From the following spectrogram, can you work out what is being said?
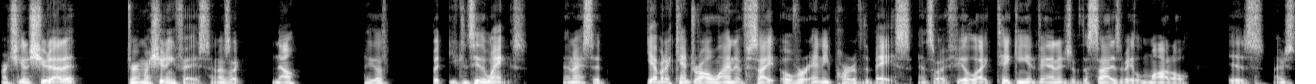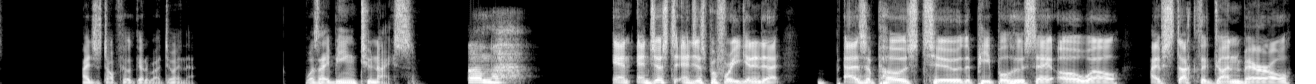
Aren't you going to shoot at it during my shooting phase? And I was like, No. He goes, But you can see the wings. And I said, yeah, but I can't draw a line of sight over any part of the base. And so I feel like taking advantage of the size of a model is I just I just don't feel good about doing that. Was I being too nice? Um and and just and just before you get into that, as opposed to the people who say, "Oh, well, I've stuck the gun barrel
